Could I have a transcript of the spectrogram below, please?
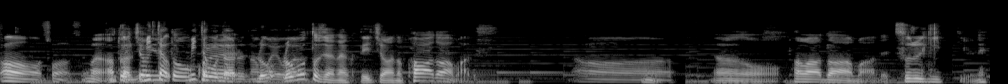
ああ、そうなんですね。まあ、あと一応か見た、見たことある。ロロボットじゃなくて一応あの、パワードアーマーです。ああの、パワードアーマーで、剣っていうね、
